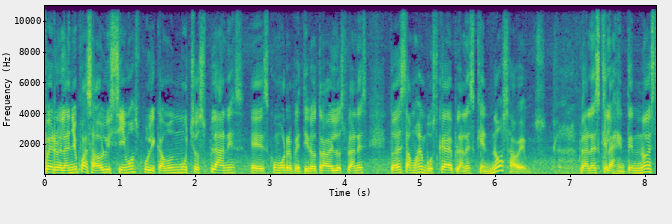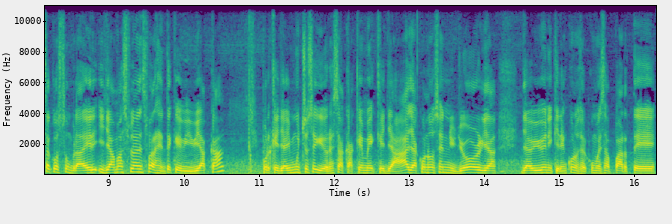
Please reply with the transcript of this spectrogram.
pero el año pasado lo hicimos, publicamos muchos planes, es como repetir otra vez los planes, entonces estamos en búsqueda de planes que no sabemos, planes que la gente no está acostumbrada a ir y ya más planes para gente que vive acá, porque ya hay muchos seguidores acá que, me, que ya, ya conocen New York, ya, ya viven y quieren conocer como esa parte,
